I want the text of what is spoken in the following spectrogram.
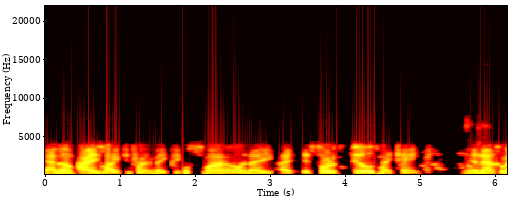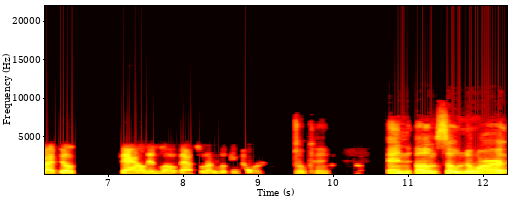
And um, I like to try to make people smile, and I, I it sort of fills my tank. Okay. And that's what I feel down and low. That's what I'm looking for. Okay. And um, so, Nora,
